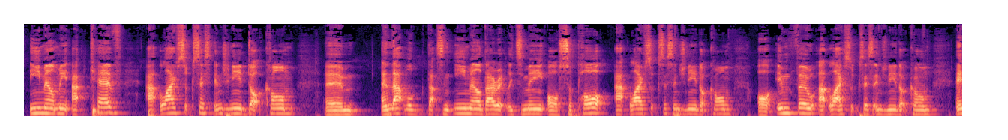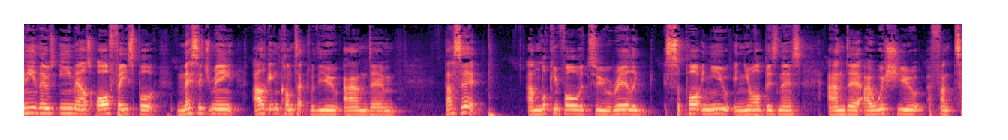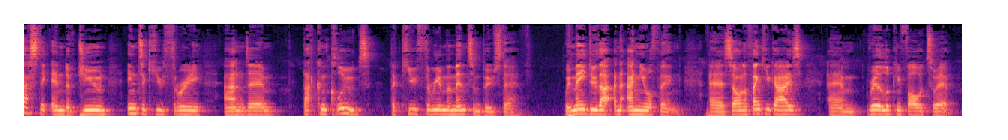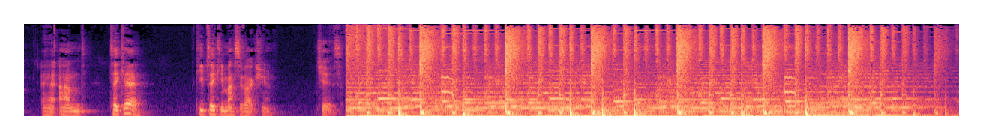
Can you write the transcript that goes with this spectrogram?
email me at kev at lifesuccessengineer.com. Um, and that will that's an email directly to me or support at lifesuccessengineer.com or info at lifesuccessengineer.com. Any of those emails or Facebook, message me. I'll get in contact with you, and um, that's it. I'm looking forward to really supporting you in your business. And uh, I wish you a fantastic end of June into Q3. And um, that concludes the Q3 Momentum Booster. We may do that an annual thing. Uh, so I want to thank you guys. Um, really looking forward to it. Uh, and take care. Keep taking massive action. Cheers.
